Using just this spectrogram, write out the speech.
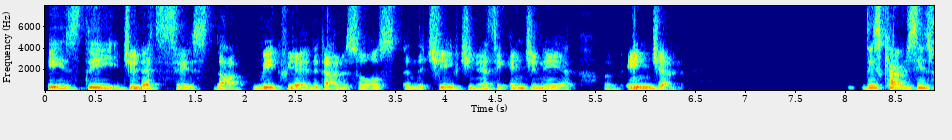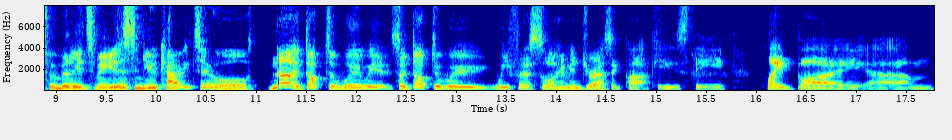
He's the geneticist that recreated the dinosaurs and the chief genetic engineer of InGen. This character seems familiar to me. Is this a new character or no dr wu is so dr wu we first saw him in jurassic park he's the played by um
